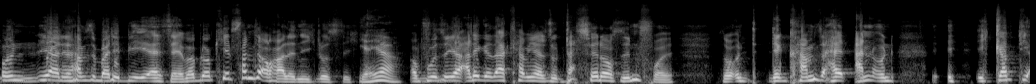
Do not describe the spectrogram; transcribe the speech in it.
Und ja, dann haben sie bei dem BER selber blockiert, fanden sie auch alle nicht lustig. Ja, ja. Obwohl sie ja alle gesagt haben, ja, so, das wäre doch sinnvoll. So, und dann kamen sie halt an und ich, glaube, die,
